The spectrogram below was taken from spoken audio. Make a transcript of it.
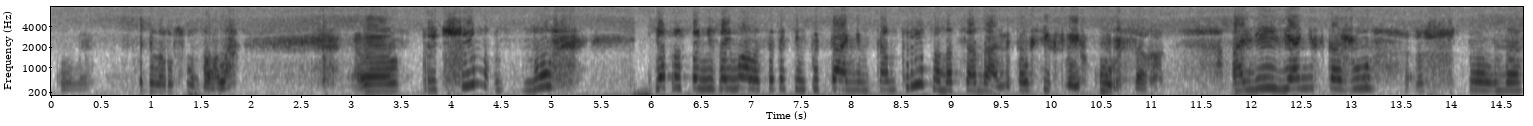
школы. Беларусу мала прычым ну я просто не займалася таким пытаннем канкрэтна нацыянальны па ўсіх сваіх курсах. Але я не скажу что у нас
